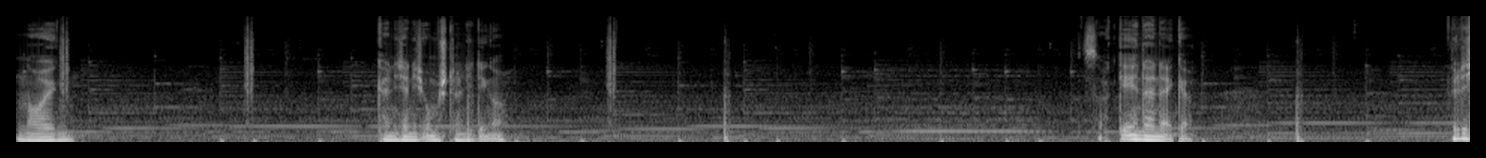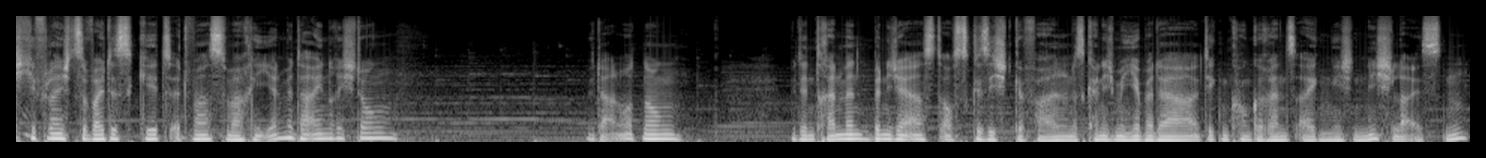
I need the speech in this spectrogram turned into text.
Neugen. Kann ich ja nicht umstellen, die Dinger. So, geh in deine Ecke. Will ich hier vielleicht, soweit es geht, etwas variieren mit der Einrichtung? Mit der Anordnung? Mit den Trennwänden bin ich ja erst aufs Gesicht gefallen und das kann ich mir hier bei der dicken Konkurrenz eigentlich nicht leisten.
